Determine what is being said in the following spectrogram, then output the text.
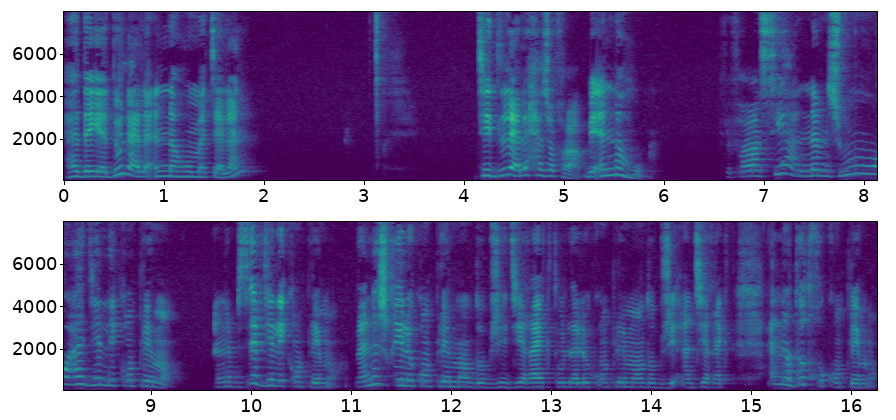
هذا يدل على أنه مثلا تدل على حاجة أخرى بأنه في الفرنسية عندنا مجموعة ديال لي كومبليمون عندنا بزاف ديال لي كومبليمون معناش غير لو كومبليمون دوبجي ديريكت ولا لو كومبليمون دوبجي انديريكت عندنا دوطخ كومبليمون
